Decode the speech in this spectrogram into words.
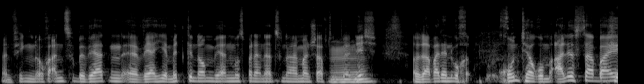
Man fing dann auch an zu bewerten, äh, wer hier mitgenommen werden muss bei der Nationalmannschaft und wer nicht. Also da war dann auch rundherum alles dabei. Mhm.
